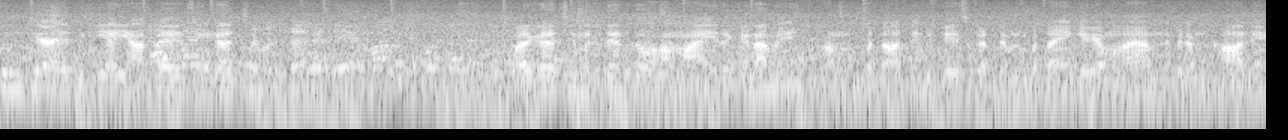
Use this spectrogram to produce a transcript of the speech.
सुन के आए थे कि यार यहाँ पे झींगा अच्छा मिलते हैं बर्गर अच्छे मिलते हैं तो हम आए इधर के नाम है? हम बताते हैं भी टेस्ट करते हैं हम बताएँ क्या क्या मंगाया हमने, फिर हम खा लें,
